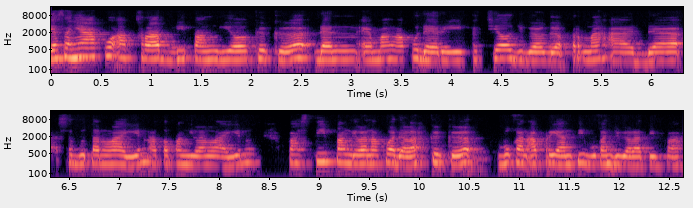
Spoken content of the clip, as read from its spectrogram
Biasanya aku akrab dipanggil Keke dan emang aku dari kecil juga gak pernah ada sebutan lain atau panggilan lain. Pasti panggilan aku adalah Keke, bukan Aprianti, bukan juga Latifah.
